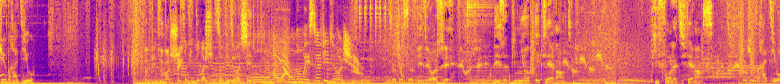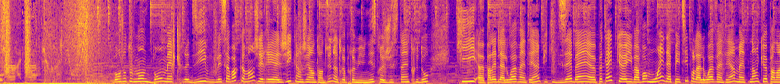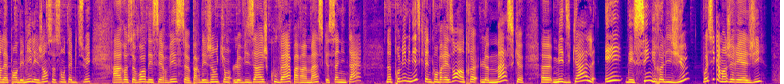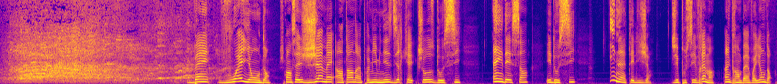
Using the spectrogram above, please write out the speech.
Cube Radio. Sophie Durocher. Sophie Durocher. Sophie Durocher. Mon nom est Sophie Durocher. Sophie Durocher. Des opinions éclairantes qui font la différence. Cube Radio. Bonjour tout le monde, bon mercredi. Vous voulez savoir comment j'ai réagi quand j'ai entendu notre premier ministre Justin Trudeau qui euh, parlait de la loi 21 puis qui disait ben euh, peut-être qu'il va avoir moins d'appétit pour la loi 21 maintenant que pendant la pandémie les gens se sont habitués à recevoir des services euh, par des gens qui ont le visage couvert par un masque sanitaire. Notre premier ministre qui fait une comparaison entre le masque médical et des signes religieux. Voici comment j'ai réagi. Ben, voyons donc. Je pensais jamais entendre un premier ministre dire quelque chose d'aussi indécent et d'aussi inintelligent. J'ai poussé vraiment un grand bain, voyons donc.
